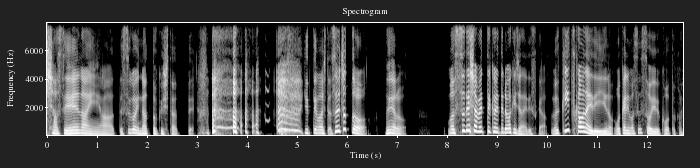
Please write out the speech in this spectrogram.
射精なんやってすごい納得したって 言ってました。それちょっと何やろまあ素で喋ってくれてるわけじゃないですか。気使わないでいいの分かります？そういう子とかっ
